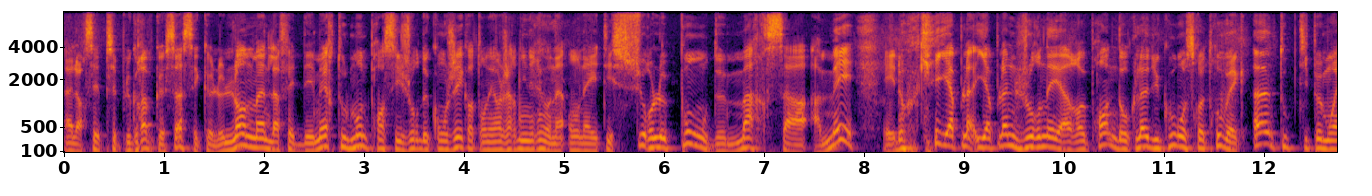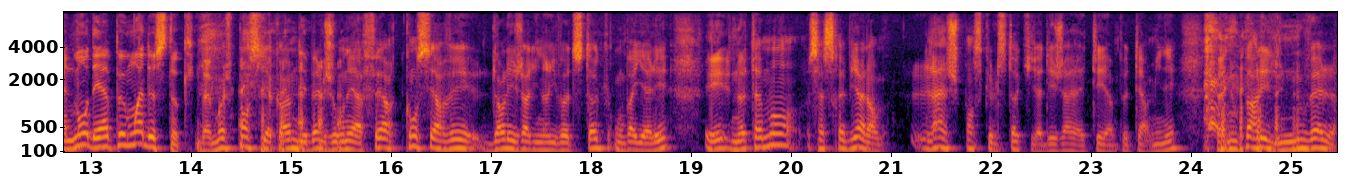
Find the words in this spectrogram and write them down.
alors c'est plus grave que ça, c'est que le lendemain de la fête des mères, tout le monde prend ses jours de congé. Quand on est en jardinerie, on a, on été sur le pont de mars à, mai, et donc il y, a plein, de journées à reprendre. Donc là, du coup, on se retrouve avec un tout petit peu moins de monde et un peu moins de stock. Ben moi, je pense qu'il y a quand même des belles journées à faire. Conserver dans les jardineries votre stock, on va y aller. Et notamment, ça serait bien. Alors, là, je pense que le stock, il a déjà été un peu terminé. va nous parler d'une nouvelle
